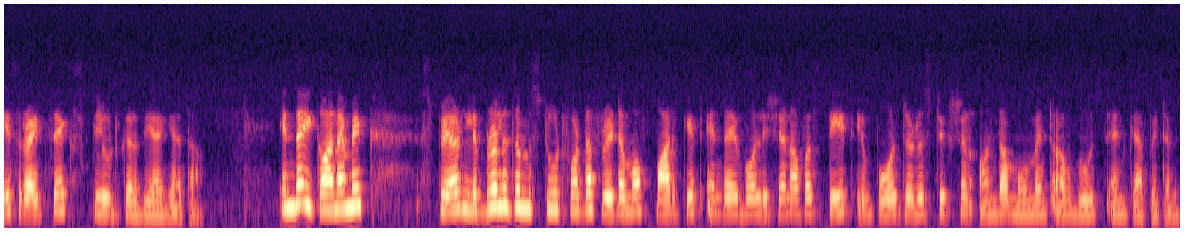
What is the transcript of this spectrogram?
इस राइट right से एक्सक्लूड कर दिया गया था। In the economic sphere liberalism stood for the freedom of market in the abolition of a state imposed restriction on the movement of goods and capital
